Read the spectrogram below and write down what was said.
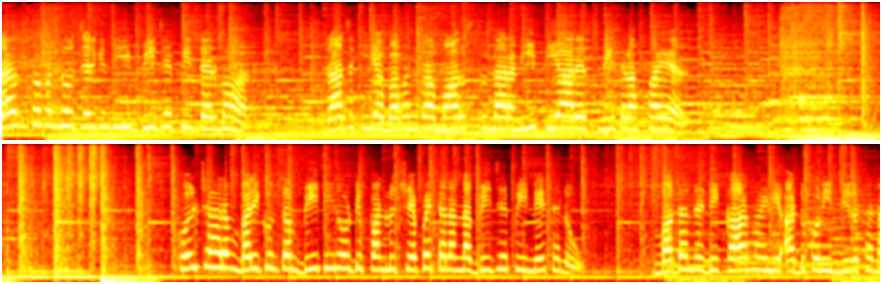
రాజ్భవన్లో జరిగింది బీజేపీ దర్బార్. రాజకీయ భవన్గా మారుస్తున్నారని టీఆర్ఎస్ నేతల fire. Kolcharam Varigunatham BT road పనులు చేపట్టాలన్న బీజేపీ నేతలు. మదన్ రెడ్డి కాన్వాయ్ని అడ్డుకొని నిరసన.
